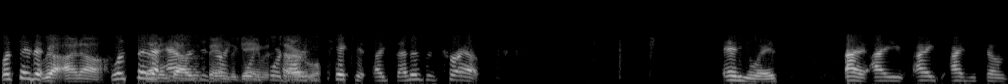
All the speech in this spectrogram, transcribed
Let's say that. Yeah, I know. Let's say the 7,000 average is like twenty four dollars a ticket. Like that isn't crap. Anyways, I I I I just don't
